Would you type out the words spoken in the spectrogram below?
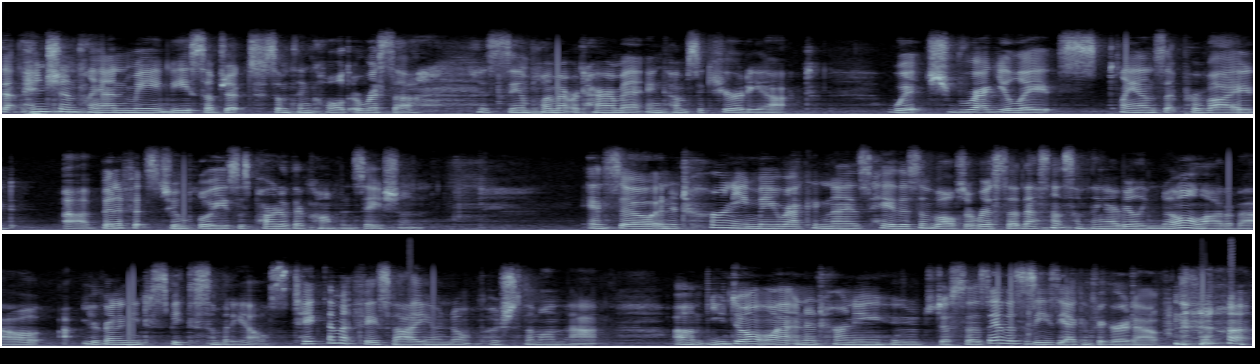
That pension plan may be subject to something called ERISA. It's the Employment Retirement Income Security Act which regulates plans that provide uh, benefits to employees as part of their compensation. And so an attorney may recognize, hey, this involves ERISA. That's not something I really know a lot about. You're going to need to speak to somebody else. Take them at face value and don't push them on that. Um, you don't want an attorney who just says, hey, this is easy, I can figure it out.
